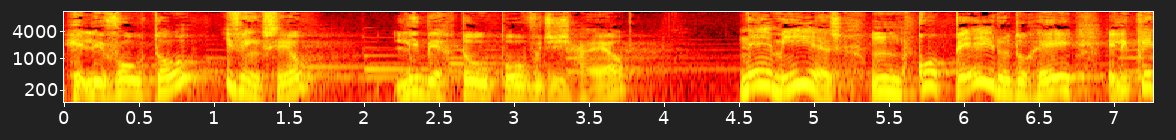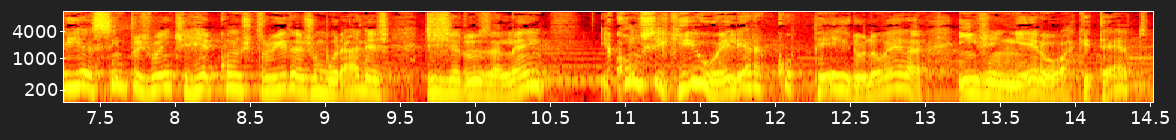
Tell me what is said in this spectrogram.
ele voltou e venceu, libertou o povo de Israel Neemias, um copeiro do rei, ele queria simplesmente reconstruir as muralhas de Jerusalém e conseguiu. Ele era copeiro, não era engenheiro ou arquiteto.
